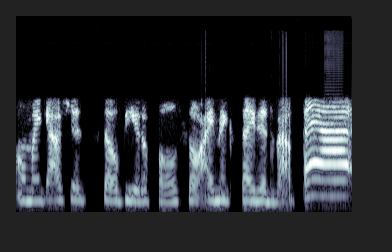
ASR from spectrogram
Oh my gosh, it's so beautiful. So I'm excited about that.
